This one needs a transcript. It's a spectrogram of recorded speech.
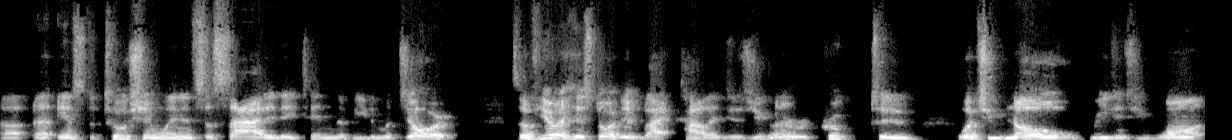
uh, an institution when in society they tend to be the majority. So if you're a historically black colleges, you're going to recruit to what you know, regions you want,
